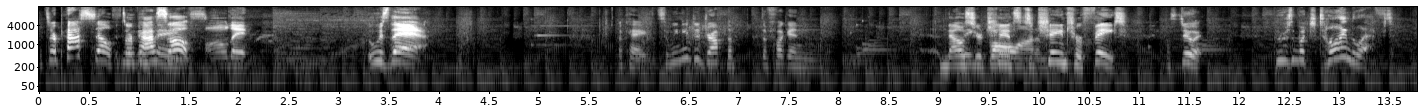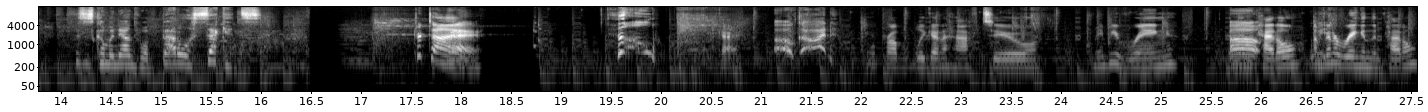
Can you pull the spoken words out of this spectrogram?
it's our past self. It's our past things. self. Hold it. Who is there? Okay, so we need to drop the the fucking. Now's your chance to him. change her fate. Let's do it. There isn't much time left. This is coming down to a battle of seconds. Trick time. Okay. Okay. Oh God. We're probably gonna have to maybe ring and Uh, then pedal. I'm gonna ring and then pedal.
